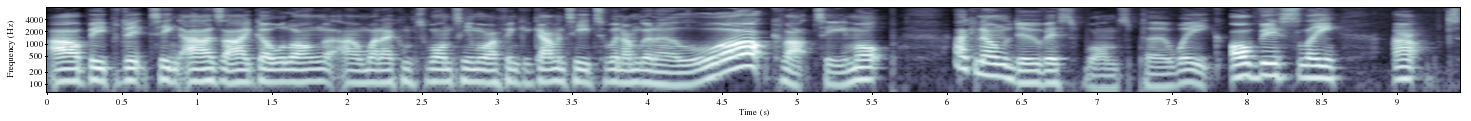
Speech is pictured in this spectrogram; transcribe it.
I'll be predicting as I go along, and when I come to one team where I think are guaranteed to win, I'm going to lock that team up. I can only do this once per week. Obviously, at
